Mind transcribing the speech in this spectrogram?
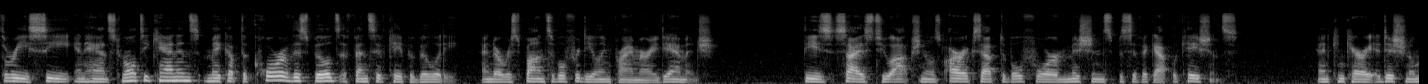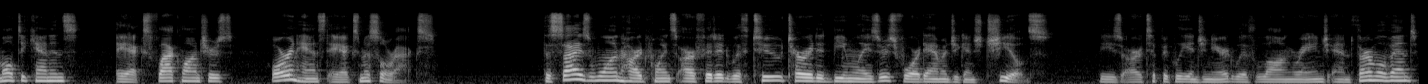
3C enhanced multi-cannons make up the core of this build's offensive capability, and are responsible for dealing primary damage. These size 2 optionals are acceptable for mission-specific applications, and can carry additional multi-cannons, AX flak launchers, or enhanced AX missile racks. The size 1 hardpoints are fitted with two turreted beam lasers for damage against shields, these are typically engineered with long range and thermal vent,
